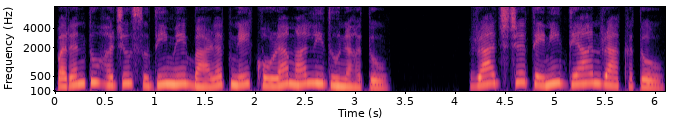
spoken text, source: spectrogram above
પરંતુ હજુ સુધી મેં બાળકને ખોળામાં લીધું ન હતું. રાજ જ તેની ધ્યાન રાખતો.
